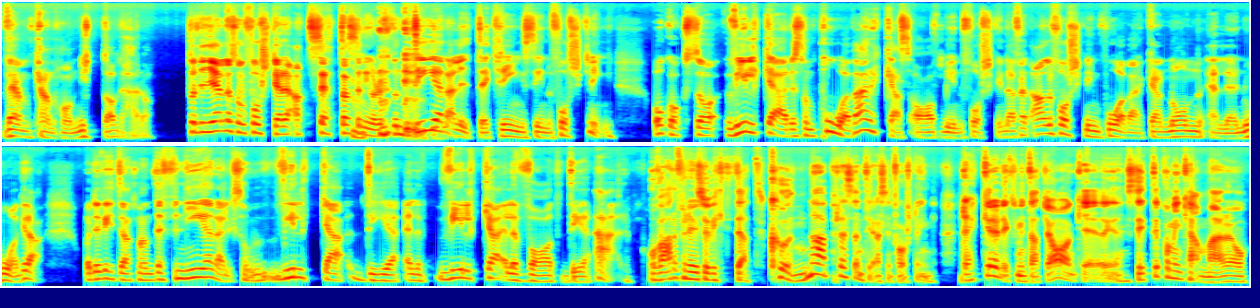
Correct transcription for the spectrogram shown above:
vem kan ha nytta av det här? Då? Så det gäller som forskare att sätta sig ner och fundera lite kring sin forskning. Och också, vilka är det som påverkas av min forskning? Därför att all forskning påverkar någon eller några. Och det är viktigt att man definierar liksom vilka, det, eller vilka eller vad det är. Och varför är det så viktigt att kunna presentera sin forskning? Räcker det liksom inte att jag eh, sitter på min kammare och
